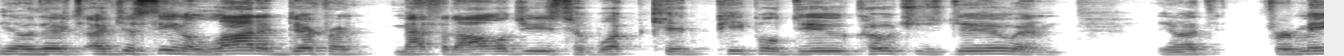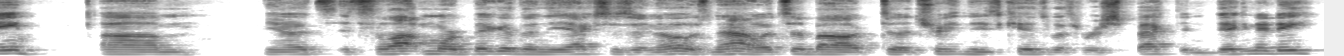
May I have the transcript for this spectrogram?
you know, there's I've just seen a lot of different methodologies to what kid people do, coaches do, and you know, for me, um, you know, it's it's a lot more bigger than the X's and O's now. It's about uh, treating these kids with respect and dignity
